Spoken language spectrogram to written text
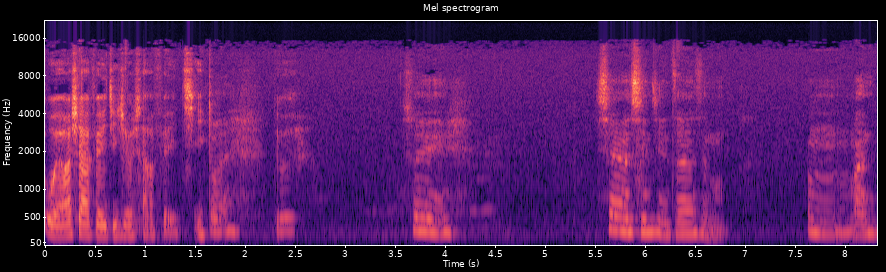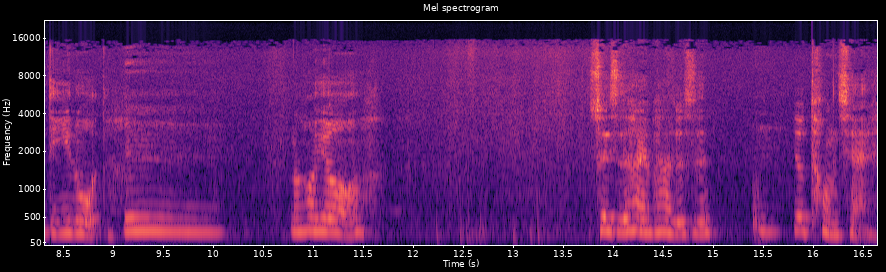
我要下飞机就下飞机，对。对，所以现在的心情真的是，嗯，蛮低落的，嗯，然后又随时害怕，就是。嗯，又痛起来，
